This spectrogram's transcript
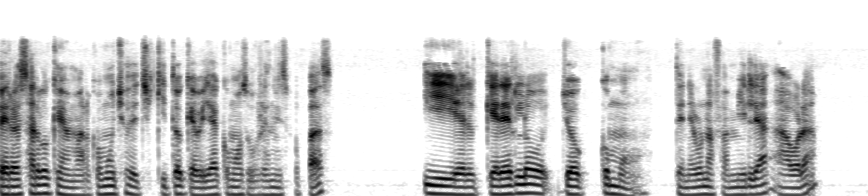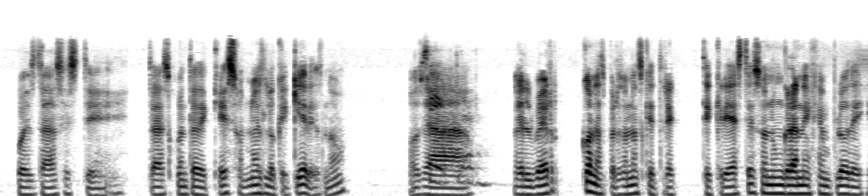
Pero es algo que me marcó mucho de chiquito que veía cómo sufrían mis papás y el quererlo yo como tener una familia ahora, pues das este te das cuenta de que eso no es lo que quieres, ¿no? O sea, el ver con las personas que te, te, creaste son un gran ejemplo de,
